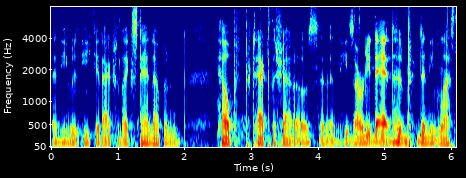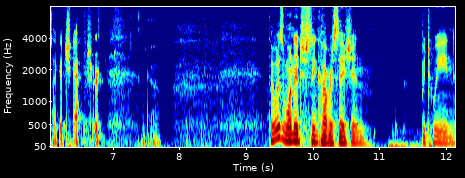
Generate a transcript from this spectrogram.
and he was he could actually like stand up and help protect the shadows. And then he's already dead. Didn't even last like a chapter. Yeah. There was one interesting conversation between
